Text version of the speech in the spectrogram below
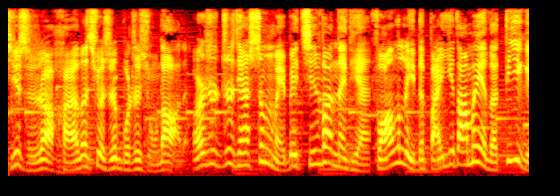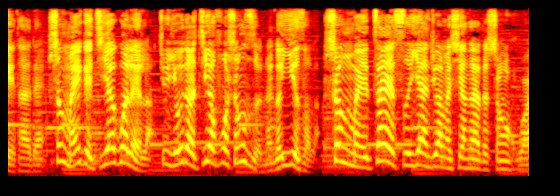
其实啊，孩子确实不是熊大的，而是之前盛美被侵犯那天房子里的白衣大妹子递给他的。盛美给接过来了，就有点借腹生子那个意思了。盛美再次厌倦了现在的生活，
